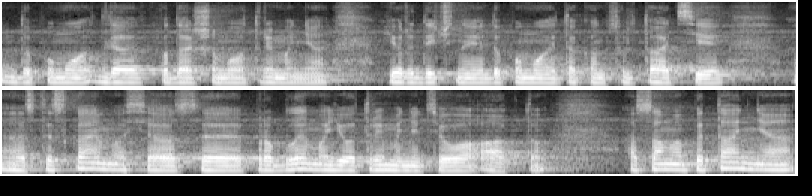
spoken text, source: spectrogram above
допомоги для подальшого отримання юридичної допомоги та консультації, е, стискаємося з проблемою отримання цього акту. А саме питання,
